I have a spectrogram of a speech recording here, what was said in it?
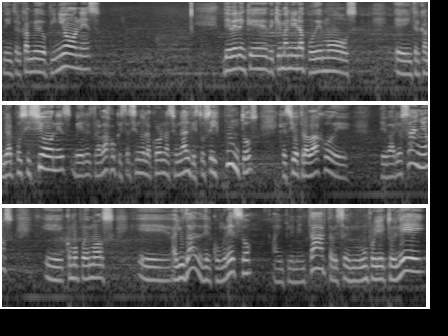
de intercambio de opiniones, de ver en qué, de qué manera podemos eh, intercambiar posiciones, ver el trabajo que está haciendo la Acuerdo Nacional de estos seis puntos, que ha sido trabajo de, varios años, eh, cómo podemos eh, ayudar desde el Congreso a implementar, tal vez en un proyecto de ley,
